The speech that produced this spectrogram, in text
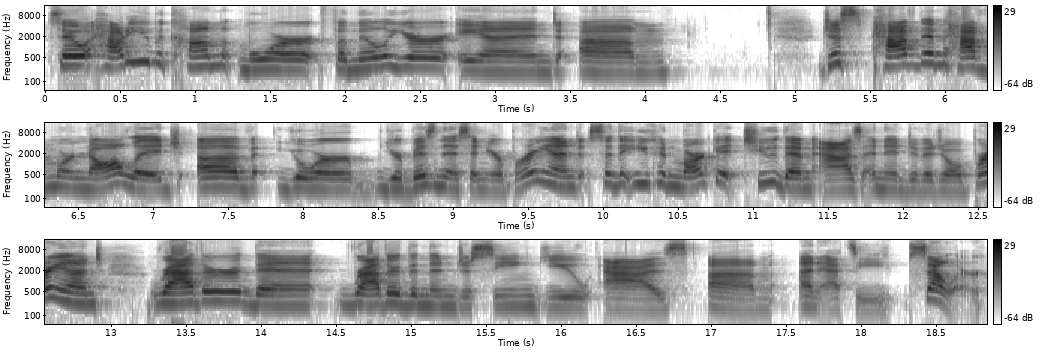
So, how do you become more familiar and, um, just have them have more knowledge of your your business and your brand so that you can market to them as an individual brand rather than rather than them just seeing you as um, an Etsy seller.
